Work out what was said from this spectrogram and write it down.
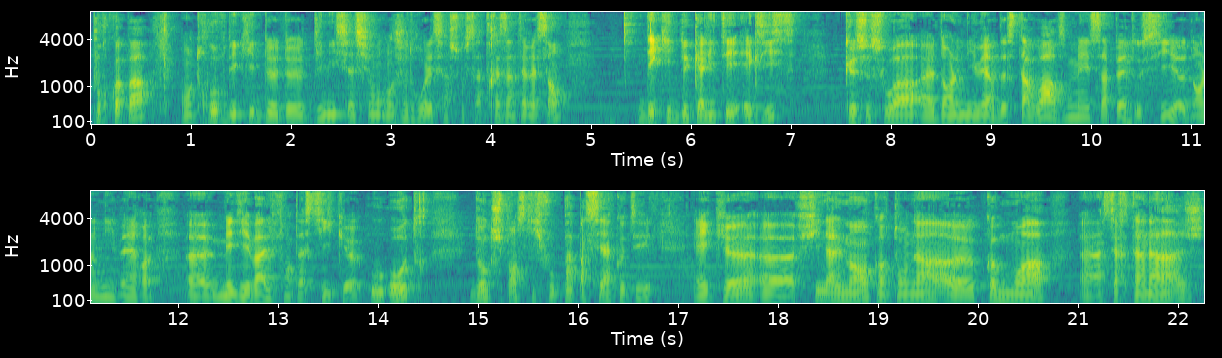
pourquoi pas On trouve des kits d'initiation de, au jeu de rôle et ça, je trouve ça très intéressant. Des kits de qualité existent que ce soit euh, dans l'univers de Star Wars, mais ça peut être aussi euh, dans l'univers euh, médiéval, fantastique ou autre. Donc je pense qu'il ne faut pas passer à côté et que finalement quand on a, comme moi, un certain âge,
